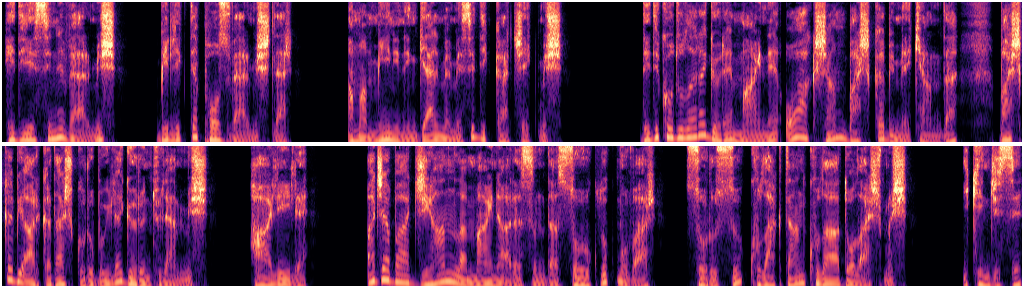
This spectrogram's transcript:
hediyesini vermiş, birlikte poz vermişler. Ama Mini'nin gelmemesi dikkat çekmiş. Dedikodulara göre Mayne o akşam başka bir mekanda, başka bir arkadaş grubuyla görüntülenmiş. Haliyle, acaba Cihan'la Mayne arasında soğukluk mu var sorusu kulaktan kulağa dolaşmış. İkincisi,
